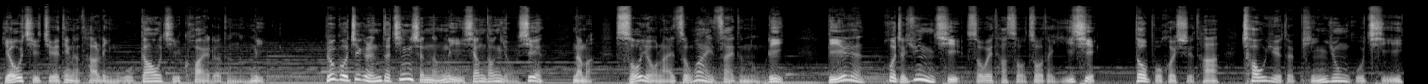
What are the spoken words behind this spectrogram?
尤其决定了他领悟高级快乐的能力。如果这个人的精神能力相当有限，那么所有来自外在的努力、别人或者运气所为他所做的一切。都不会使他超越的平庸无奇，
